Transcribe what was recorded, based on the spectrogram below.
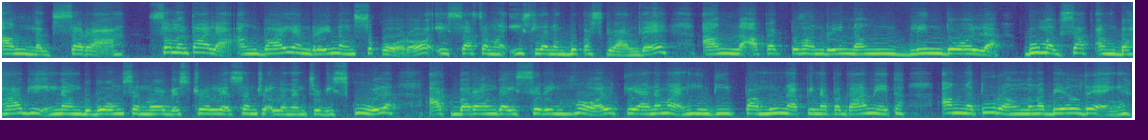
ang nagsara. Samantala, ang bayan rin ng Socorro, isa sa mga isla ng Bukas Grande, ang naapektuhan rin ng lindol. Bumagsak ang bahagi ng bubong sa Nueva Estrella Central Elementary School at Barangay Siring Hall, kaya naman hindi pa muna pinapagamit ang naturang mga building.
